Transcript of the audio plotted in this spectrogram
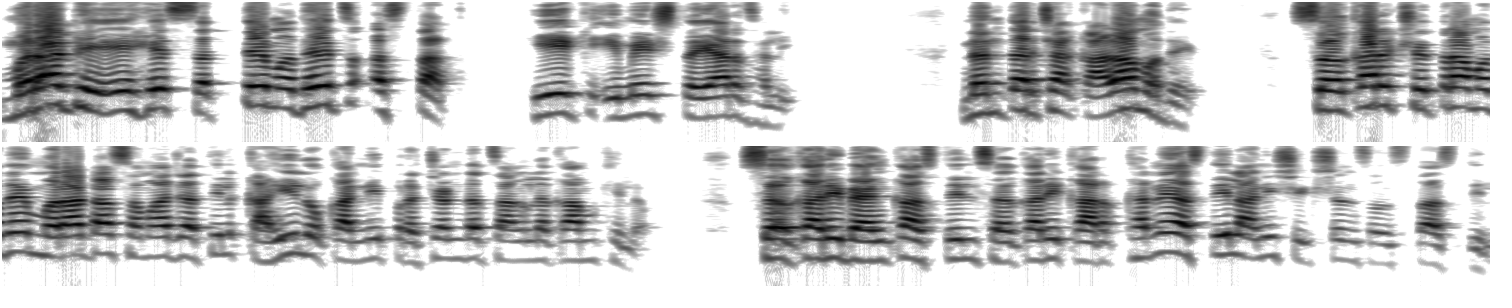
मराठे हे सत्तेमध्येच असतात ही एक इमेज तयार झाली. नंतरच्या काळामध्ये सहकार क्षेत्रामध्ये मराठा समाजातील काही लोकांनी प्रचंड चांगलं काम केलं. सहकारी बँका असतील सहकारी कारखाने असतील आणि शिक्षण संस्था असतील.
